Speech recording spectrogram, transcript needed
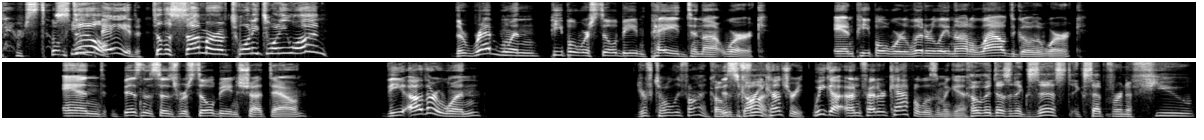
They were still, Still being paid. till the summer of 2021. The red one, people were still being paid to not work, and people were literally not allowed to go to work, and businesses were still being shut down. The other one, you're totally fine. COVID's this is a gone. free country. We got unfettered capitalism again. COVID doesn't exist except for in a few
